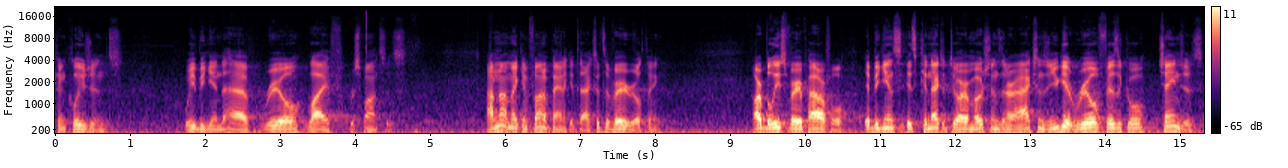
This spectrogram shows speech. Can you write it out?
conclusions, we begin to have real life responses. I'm not making fun of panic attacks, it's a very real thing. Our belief's very powerful. It begins, it's connected to our emotions and our actions, and you get real physical changes.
